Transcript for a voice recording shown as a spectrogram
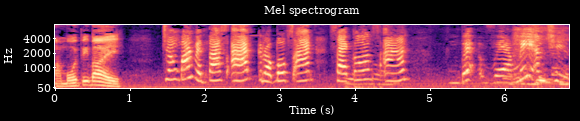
អ1 2 3ចង់បានវ៉ែនតាស្អាតក្របោបស្អាតខ្សែកស្អាតវែវ៉ាមីអញ្ជិល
